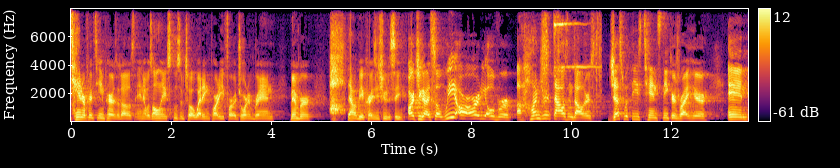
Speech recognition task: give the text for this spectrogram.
10 or 15 pairs of those, and it was only exclusive to a wedding party for a Jordan brand member. Oh, that would be a crazy shoe to see. All right, you guys, so we are already over a $100,000 just with these 10 sneakers right here. And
